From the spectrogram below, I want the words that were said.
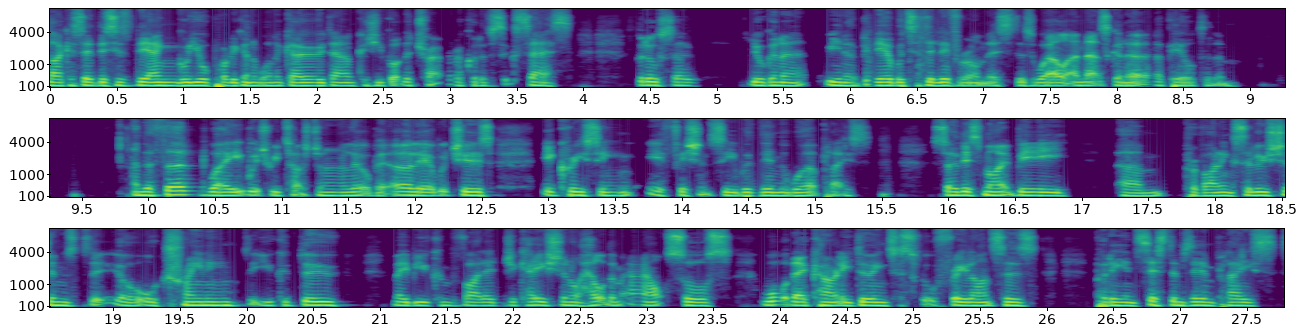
like I said, this is the angle you're probably going to want to go down because you've got the track record of success, but also you're going to you know be able to deliver on this as well, and that's going to appeal to them. And the third way, which we touched on a little bit earlier, which is increasing efficiency within the workplace. So this might be um, providing solutions that, or, or training that you could do. Maybe you can provide education or help them outsource what they're currently doing to sort of freelancers, putting in systems in place,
